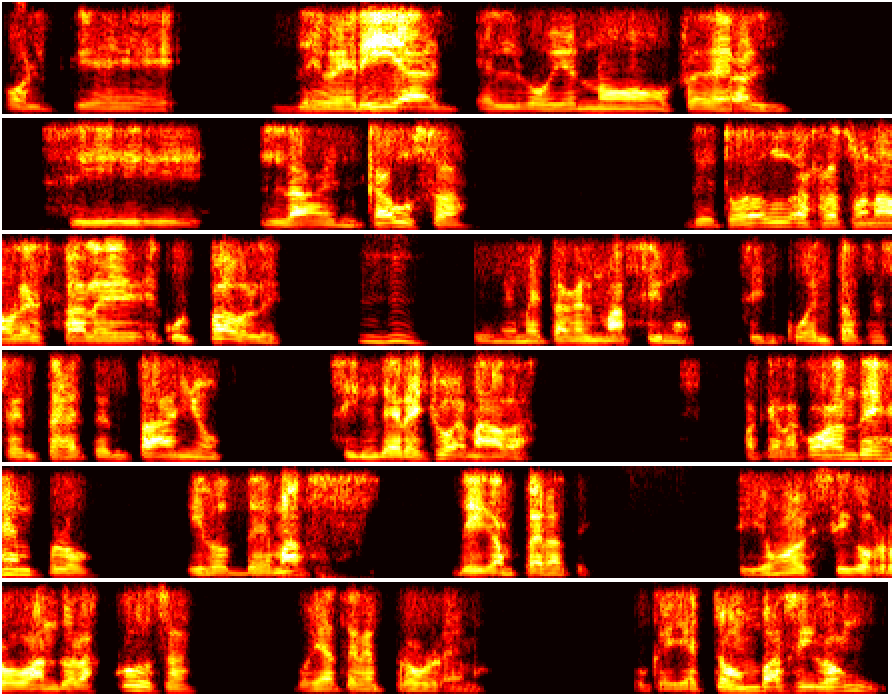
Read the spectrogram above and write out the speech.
porque debería el gobierno federal, si la en causa de toda duda razonable sale culpable, ujú. y me metan el máximo, 50, 60, 70 años, sin derecho a nada, para que la cojan de ejemplo y los demás digan, espérate, si yo me sigo robando las cosas, voy a tener problemas. Porque ya esto es un vacilón.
